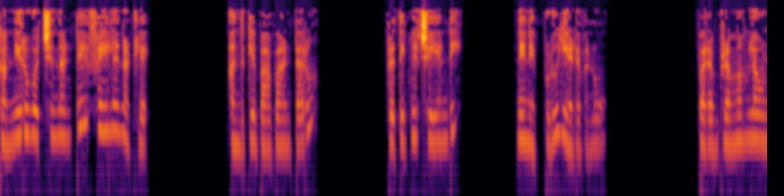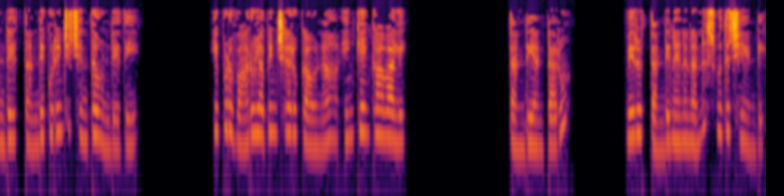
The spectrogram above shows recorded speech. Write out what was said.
కన్నీరు వచ్చిందంటే ఫెయిల్ అయినట్లే అందుకే బాబా అంటారు ప్రతిజ్ఞ చేయండి నేనెప్పుడూ ఏడవను. పరబ్రహ్మంలో ఉండే తండ్రి గురించి చింత ఉండేది. ఇప్పుడు వారు లభించారు కావున ఇంకేం కావాలి? తండ్రి అంటారు? మీరు తండ్రినైన నన్ను స్మృతి చేయండి.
